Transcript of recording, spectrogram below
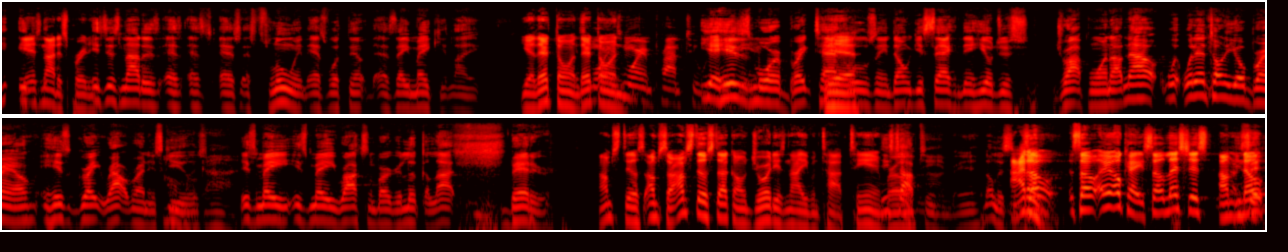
he- Yeah, it- it's not as pretty. it's just not as as, as as as fluent as what them as they make it. Like Yeah, they're throwing. It's They're more, throwing. It's more impromptu. Yeah, his his is more break Yeah. tackles and don't get sacked, and then he'll just drop one out. Now with, with Antonio Brown and his great route running Oh skills, God. it's made it's made Roethlisberger look a lot better. I'm still. I'm sorry. I'm still stuck on Jordy. Is not even top ten, He's bro. top ten, man. Don't listen. I don't- So so eh, okay. So let's just um He no said,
